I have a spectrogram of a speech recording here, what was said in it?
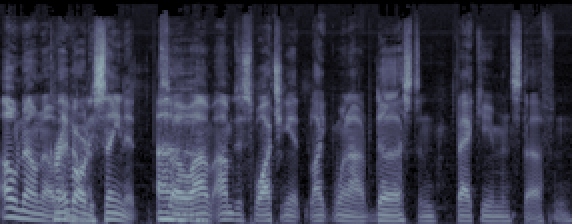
Oh no, no, they've already seen it. So Oh. I'm I'm just watching it like when I dust and vacuum and stuff, and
